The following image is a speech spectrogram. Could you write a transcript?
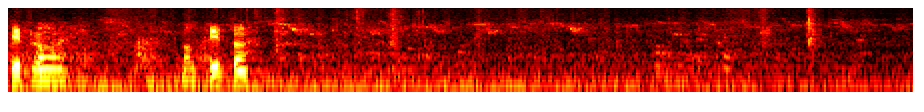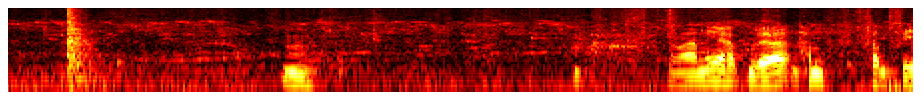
ปิดลงเลยต้องปิดเลยประมาณนี้ครับ เหลือทำทำสี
